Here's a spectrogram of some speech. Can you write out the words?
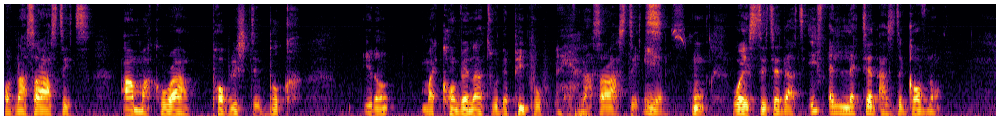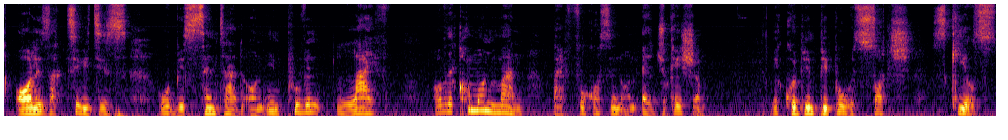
of Nasarawa State, Amakura published a book, you know, My Covenant with the People of Nasarawa State. Yes. Hmm. Where he stated that if elected as the governor, all his activities will be centered on improving life of the common man by focusing on education, equipping people with such skills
